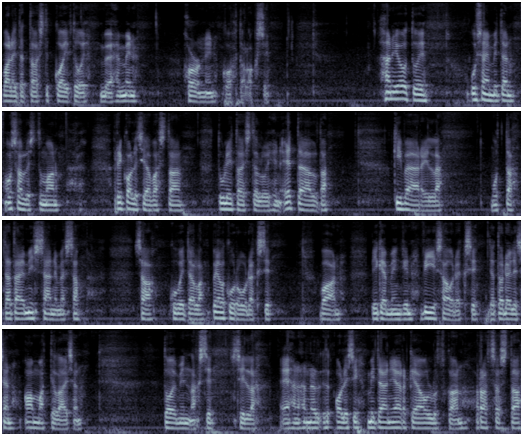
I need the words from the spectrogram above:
valitettavasti koitui myöhemmin Hornin kohtaloksi. Hän joutui useimmiten osallistumaan rikollisia vastaan tulitaisteluihin etäältä kiväärillä, mutta tätä ei missään nimessä saa kuvitella pelkuruudeksi, vaan pikemminkin viisaudeksi ja todellisen ammattilaisen toiminnaksi, sillä eihän hän olisi mitään järkeä ollutkaan ratsastaa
